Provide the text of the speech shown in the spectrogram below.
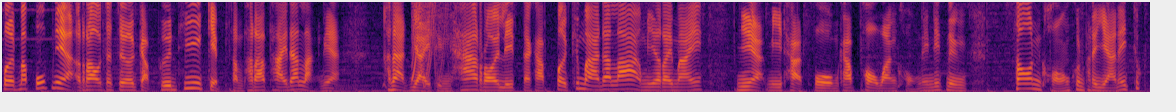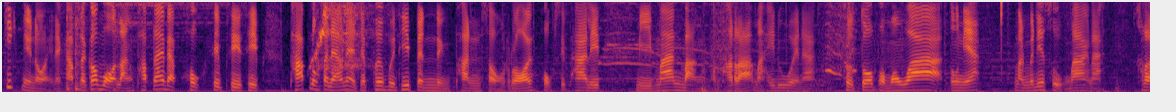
เปิดมาปุ๊บเนี่ยเราจะเจอกับพื้นที่เก็บสัมภาระท้ายด้านหลังเนี่ย ขนาดใหญ่ถึง 500 ลิตรนะครับ เปิดขึ้นมาด้านล่างมีอะไรไหม เนี่ยมีถาดโฟมครับ พอวางของได้นิดนึง ซ่อนของคุณภรรยาได้จุกจิกหน่อยๆนะครับ แล้วก็เบาะหลังพับได้แบบ 60-40 พับลงไปแล้วเนี่ยจะเพิ่มพื้นที่เป็น 1,265 ลิตร มีม่านบังสัมภาระมาให้ด้วยนะ ส่วนตัวผมมองว่าตรงเนี้ยมันไม่ได้สูงมากนะ ใคร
